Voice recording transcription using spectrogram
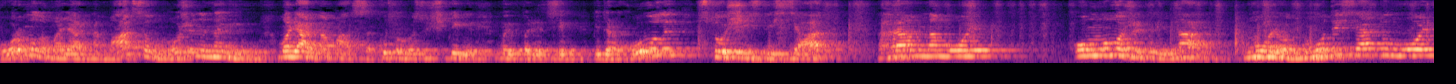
формулу, малярна маса умножена на ню. Малярна маса купровосу 4 ми перед цим підраховували 160 грам на моль. Умножити на 0,1 моль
